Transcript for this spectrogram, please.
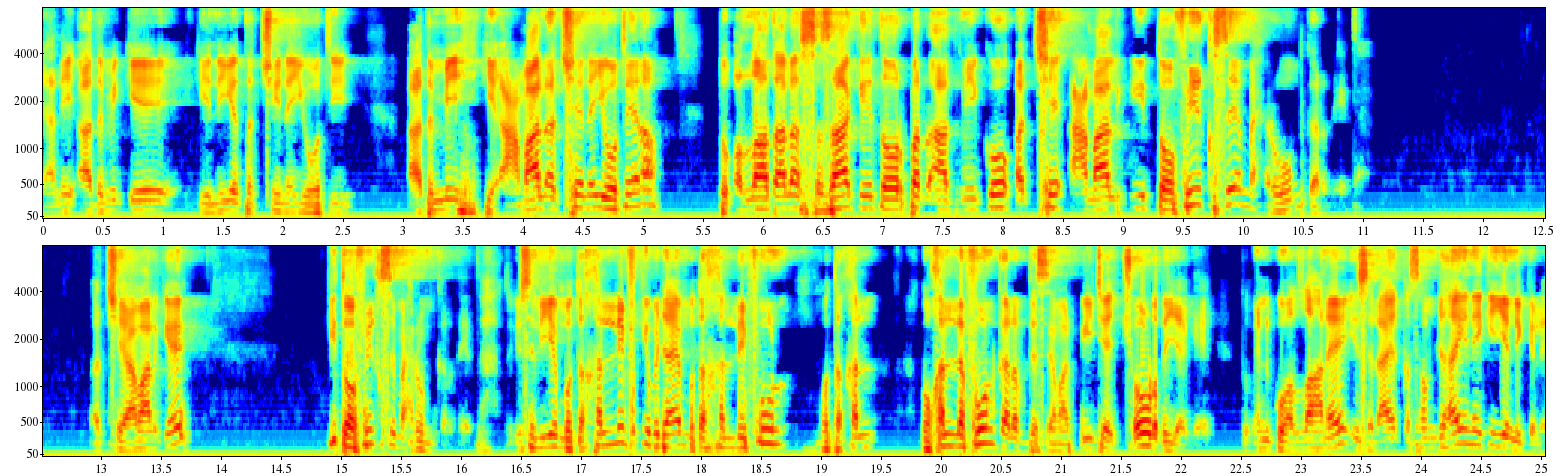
यानी आदमी के, की नीयत अच्छी नहीं होती, आदमी के अमाल अच्छे नहीं होते ना तो अल्लाह ताला सजा के तौर पर आदमी को अच्छे अमाल की तोफीक से महरूम कर देता है। अच्छे अमाल के, की तोफीक से महरूम कर देता तो इसलिए मुतखलफ की बजाय मुतखलफून, मुतखल मुखलफून का लफ्ज इस्तेमाल, पीछे छोड़ दिए गए तो इनको अल्लाह ने इस लायक समझा ही नहीं कि ये निकले।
